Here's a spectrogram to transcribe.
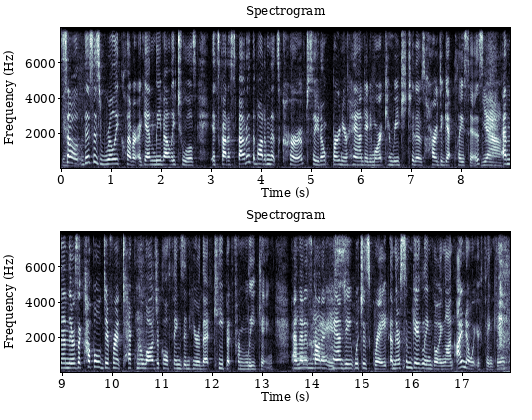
Yeah. So this is really clever. Again, Lee Valley Tools. It's got a spout at the bottom that's curved so you don't burn your hand anymore. It can reach to those hard to get places. Yeah. And then there's a couple different technological things in here that keep it from leaking. And oh, then it's nice. got a handy, which is great. And there's some giggling going on. I know what you're thinking.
